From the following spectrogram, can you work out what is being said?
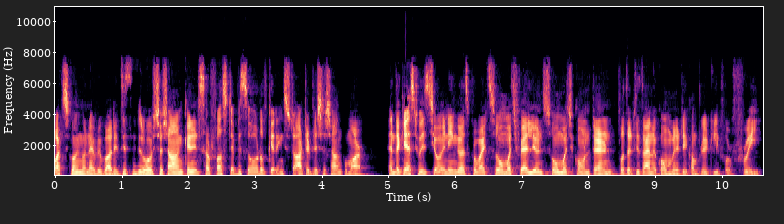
What's going on, everybody? This is your host Shashank, and it's our first episode of Getting Started with Shashank Kumar. And the guest who is joining us provides so much value and so much content for the designer community completely for free.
